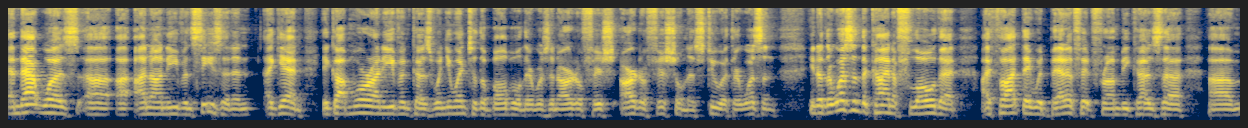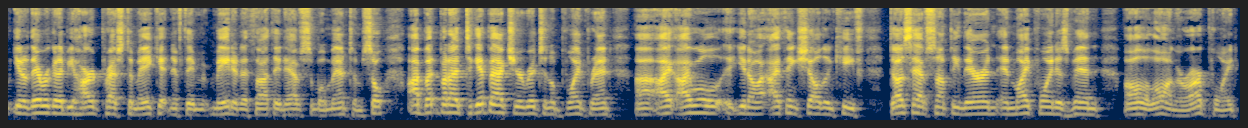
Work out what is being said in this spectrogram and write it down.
and that was uh, an uneven season. And again, it got more uneven because when you went to the bubble, there was an artific- artificialness to it. There wasn't, you know, there wasn't the kind of flow that I thought they would benefit from because, uh, um, you know, they were going to be hard pressed to make it. And if they made it, I thought they'd have some momentum. So, uh, but but to get back to your original point, Brent, uh, I, I will, you know, I think Sheldon Keefe does have something there. And, and my point has been all along, or our point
